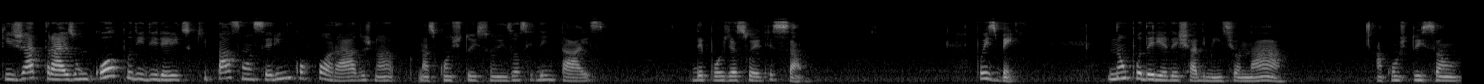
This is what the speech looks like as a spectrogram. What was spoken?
que já traz um corpo de direitos que passam a ser incorporados na, nas constituições ocidentais depois da sua edição. Pois bem, não poderia deixar de mencionar a Constituição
